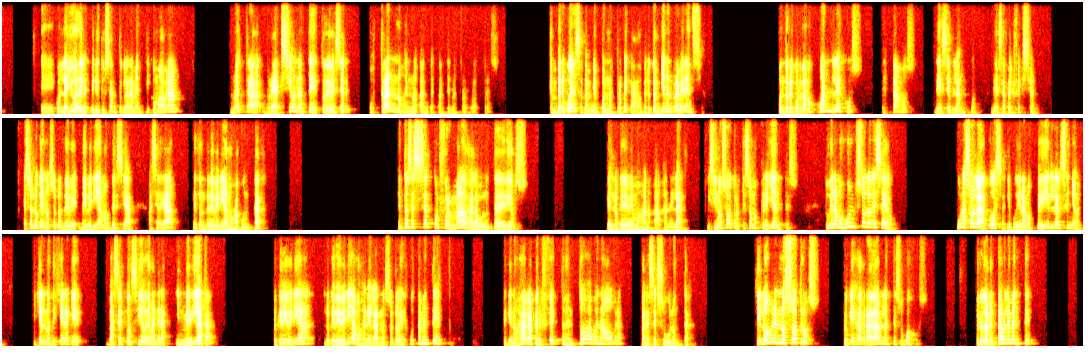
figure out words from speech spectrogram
eh, con la ayuda del Espíritu Santo, claramente. Y como Abraham, nuestra reacción ante esto debe ser postrarnos ante nuestros rostros en vergüenza también por nuestro pecado, pero también en reverencia. Cuando recordamos cuán lejos estamos de ese blanco, de esa perfección. Eso es lo que nosotros deberíamos desear. Hacia allá es donde deberíamos apuntar. Entonces, ser conformados a la voluntad de Dios es lo que debemos anhelar. Y si nosotros, que somos creyentes, tuviéramos un solo deseo, una sola cosa que pudiéramos pedirle al Señor y que Él nos dijera que va a ser conseguido de manera inmediata, lo que, debería, lo que deberíamos anhelar nosotros es justamente esto, de que nos haga perfectos en toda buena obra para hacer su voluntad. Que Él obre en nosotros lo que es agradable ante sus ojos. Pero lamentablemente,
